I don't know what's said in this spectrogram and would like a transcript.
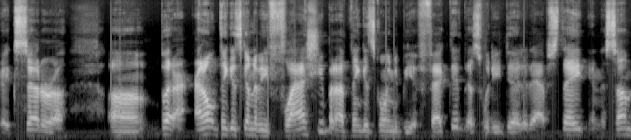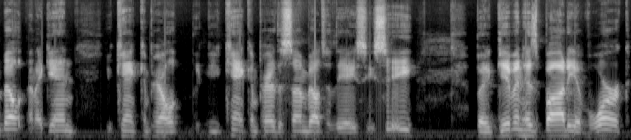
etc. Uh, but I don't think it's going to be flashy, but I think it's going to be effective. That's what he did at App State in the Sun Belt. And again, you can't compare you can't compare the Sun Belt to the ACC, but given his body of work,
